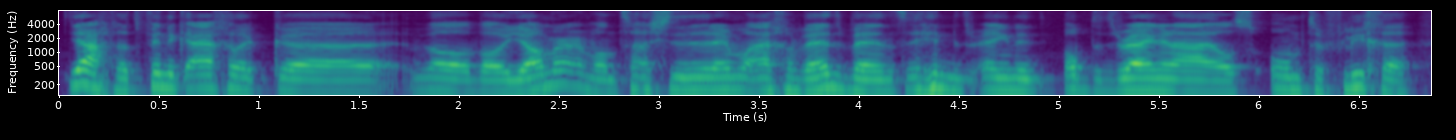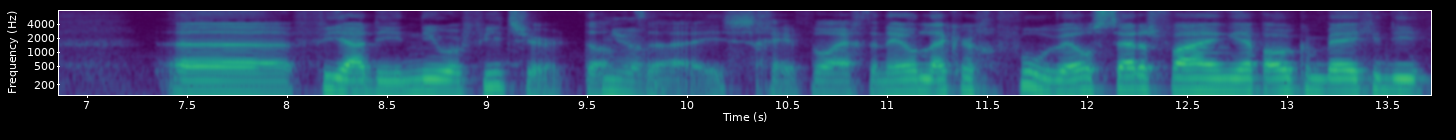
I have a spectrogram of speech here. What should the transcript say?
ja, dat vind ik eigenlijk uh, wel, wel jammer. Want als je er helemaal aan gewend bent in de, op de Dragon Isles om te vliegen via die nieuwe feature, dat is, geeft wel echt een heel lekker gevoel. Heel satisfying. Je hebt ook een beetje die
